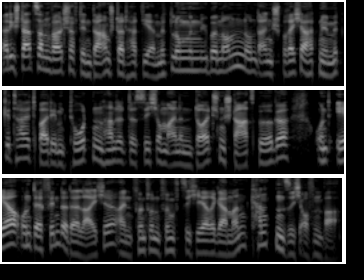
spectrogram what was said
Ja, die Staatsanwaltschaft in Darmstadt hat die Ermittlungen übernommen und ein Sprecher hat mir mitgeteilt, bei dem Toten handelt es sich um einen deutschen Staatsbürger und er und der Finder der Leiche, ein 55-jähriger Mann, kannten sich offenbar.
